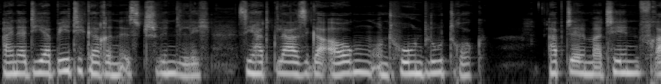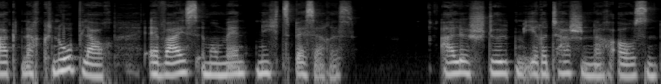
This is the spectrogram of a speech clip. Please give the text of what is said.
einer Diabetikerin ist schwindelig, sie hat glasige Augen und hohen Blutdruck. Abdel Matin fragt nach Knoblauch, er weiß im Moment nichts Besseres. Alle stülpen ihre Taschen nach außen.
